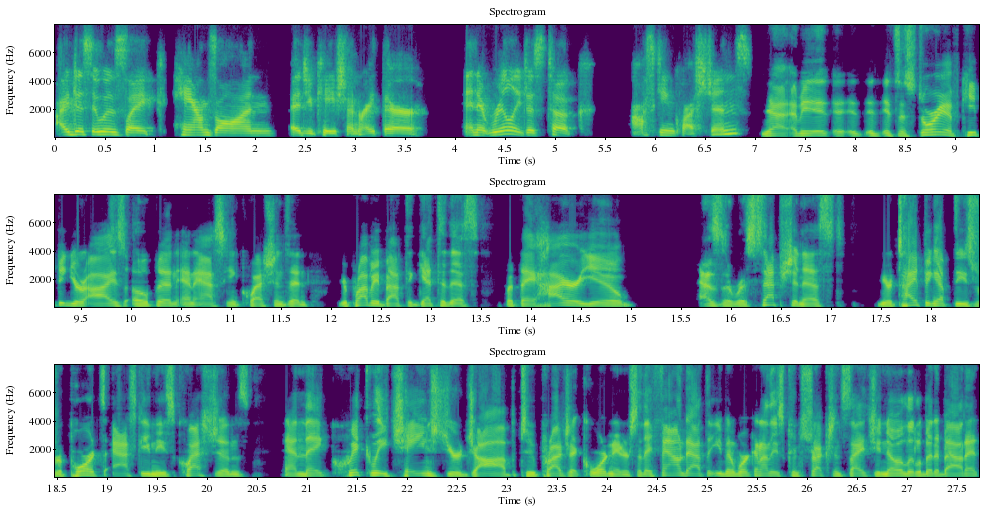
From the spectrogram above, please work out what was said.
I just, it was like hands on education right there. And it really just took asking questions. Yeah. I mean, it, it, it's a story of keeping your eyes open and asking questions. And you're probably about to get to this, but they hire you as the receptionist. You're typing up these reports, asking these questions and they quickly changed your job to project coordinator. So they found out that you've been working on these construction sites, you know a little bit about it.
